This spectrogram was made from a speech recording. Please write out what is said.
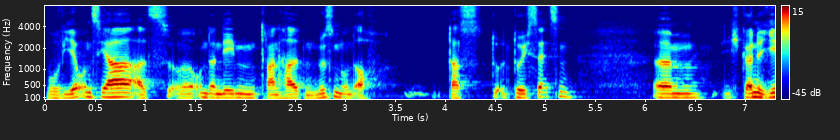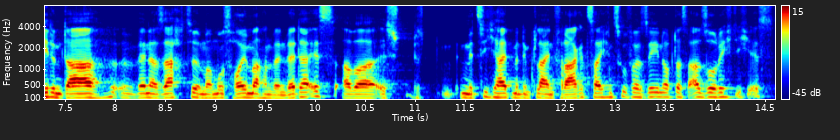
wo wir uns ja als Unternehmen dran halten müssen und auch das durchsetzen. Ähm, ich gönne jedem da, wenn er sagt, man muss Heu machen, wenn Wetter ist, aber es ist mit Sicherheit mit dem kleinen Fragezeichen zu versehen, ob das also richtig ist.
